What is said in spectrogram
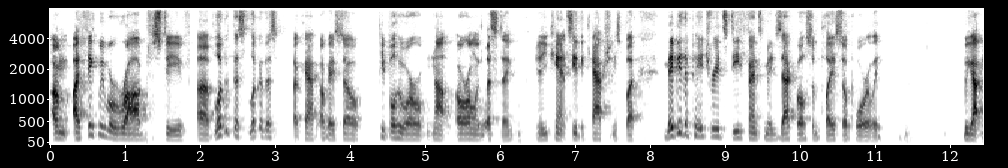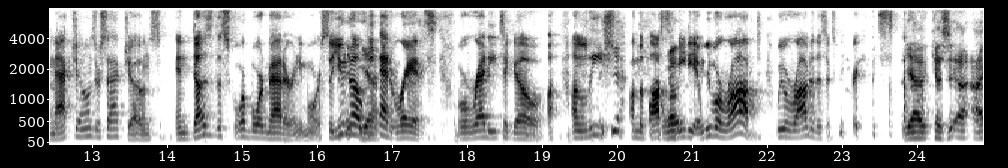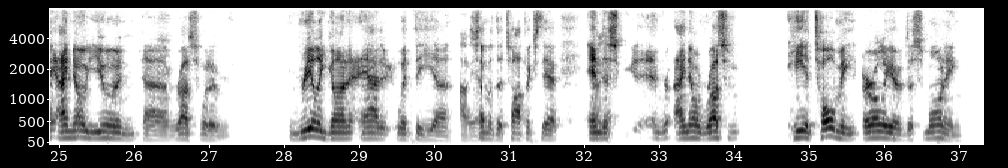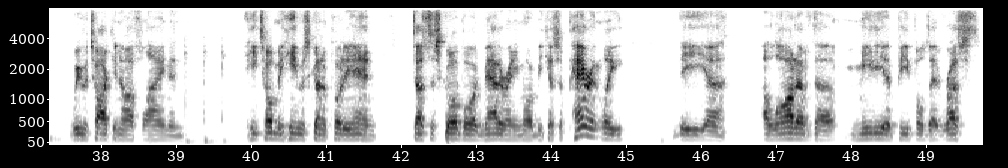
Um, I think we were robbed, Steve. Of look at this. Look at this uh, cap. Okay, so people who are not or only listening, you know, you can't see the captions, but maybe the Patriots defense made Zach Wilson play so poorly we got Mac Jones or Sack Jones, and does the scoreboard matter anymore? So you know yeah. he had rants ready to go, uh, unleashed yeah. on the Boston well, media, and we were robbed. We were robbed of this experience. yeah, because uh, I I know you and uh, Russ would have really gone at it with the uh, oh, yeah. some of the topics there, and oh, this I know Russ. He had told me earlier this morning. We were talking offline, and he told me he was going to put in does the scoreboard matter anymore? Because apparently, the uh, a lot of the media people that Russ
